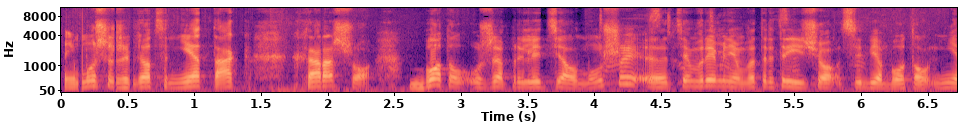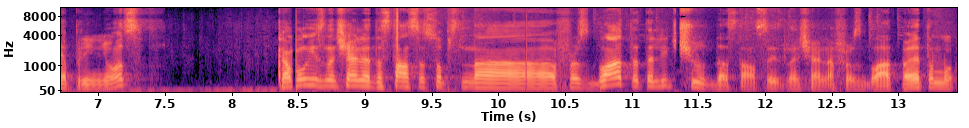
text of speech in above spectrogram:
И Муши живется не так хорошо. Ботл уже прилетел Муши. Э, тем временем в 3 еще себе Ботл не принес. Кому изначально достался, собственно, First Blood, это Личу достался изначально First Blood. Поэтому,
